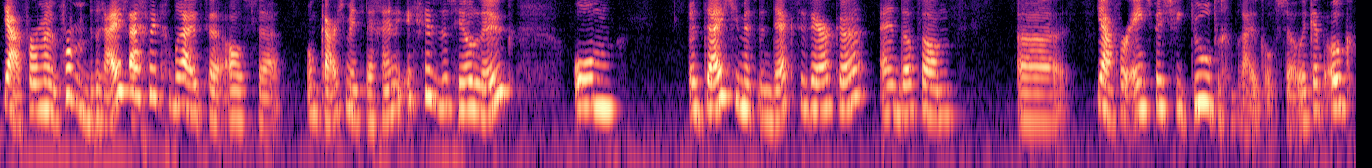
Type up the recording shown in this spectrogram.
ja, voor, mijn, voor mijn bedrijf eigenlijk gebruikte als, uh, om kaarten mee te leggen. En ik vind het dus heel leuk om een tijdje met een deck te werken en dat dan uh, ja, voor één specifiek doel te gebruiken of zo. Ik heb ook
